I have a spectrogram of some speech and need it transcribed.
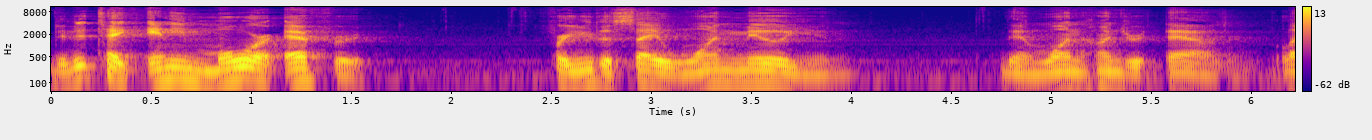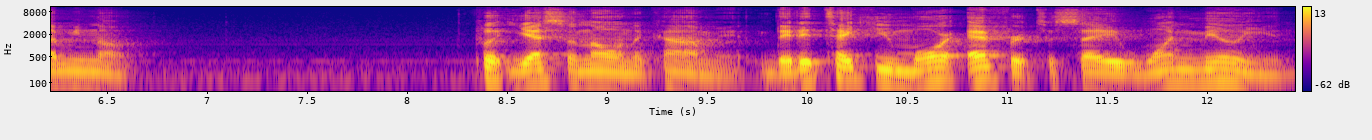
Did it take any more effort for you to say 1 million than 100,000? Let me know. Put yes or no in the comment. Did it take you more effort to say 1 million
